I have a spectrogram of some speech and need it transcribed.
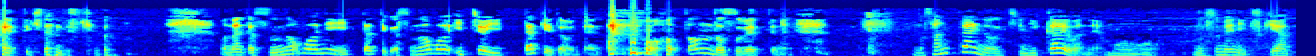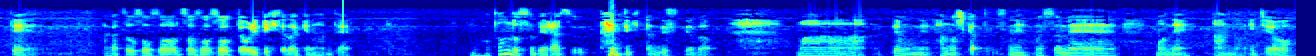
帰ってきたんですけど、もうなんかスノボに行ったっていうか、スノボ一応行ったけど、みたいな。もうほとんど滑ってね。もう3回のうち2回はね、もう娘に付き合って、なんかゾゾゾ、ゾゾゾって降りてきただけなんで、ほとんど滑らず帰ってきたんですけど、まあ、でもね、楽しかったですね。娘もね、あの、一応、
